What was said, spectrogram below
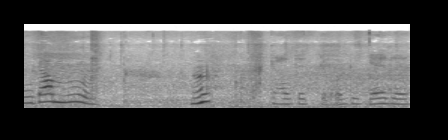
We got more. Huh? Got it all together.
